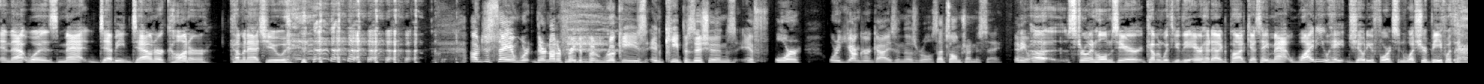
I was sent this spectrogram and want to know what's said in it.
And that was Matt Debbie Downer Conner coming at you. I'm just saying we're, they're not afraid to put rookies in key positions if or or younger guys in those roles. That's all I'm trying to say. Anyway, uh, Sterling Holmes here, coming with you, the Arrowhead Addict podcast. Hey, Matt, why do you hate Jody Fortson? What's your beef with him?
